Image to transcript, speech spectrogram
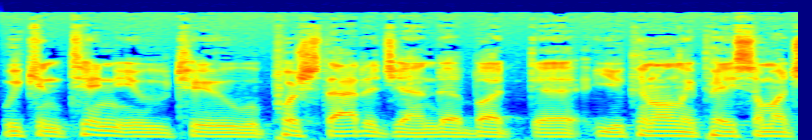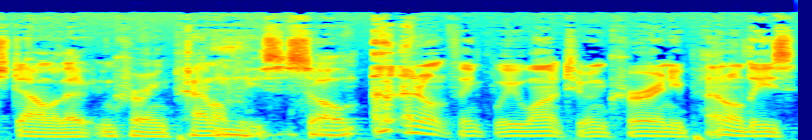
We continue to push that agenda, but uh, you can only pay so much down without incurring penalties. Mm. So I don't think we want to incur any penalties.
